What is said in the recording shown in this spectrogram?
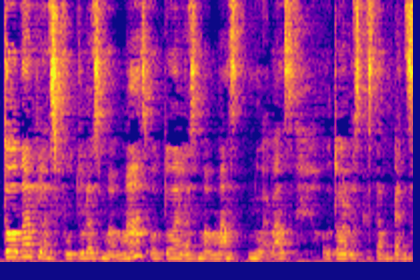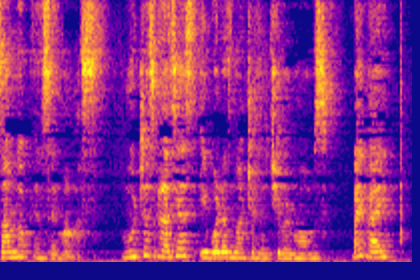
todas las futuras mamás o todas las mamás nuevas o todas las que están pensando en ser mamás. Muchas gracias y buenas noches, Achiever Moms. Bye bye.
